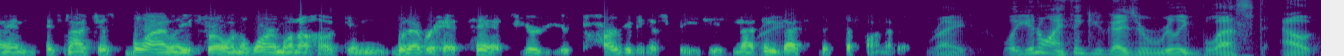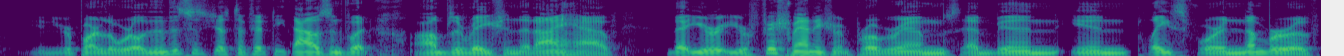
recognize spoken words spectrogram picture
I'm saying? It's not just blindly throwing a worm on a hook and whatever hits hits. You're you're targeting a species, and I think Right. that's the, the fun of it. Right. Well, you know, I think you guys are really blessed out in your part of the world, and this is just a fifty thousand foot observation that I have. That your your fish management programs have been in place for a number of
